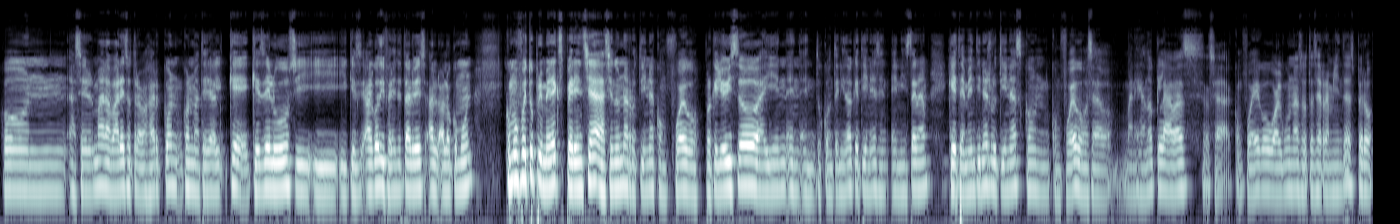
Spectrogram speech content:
con hacer malabares o trabajar con, con material que, que es de luz y, y, que es algo diferente tal vez a, lo común, ¿cómo fue tu primera experiencia haciendo una rutina con fuego? Porque yo he visto ahí en, en, tu contenido que tienes en, Instagram que también tienes rutinas con, con fuego, o sea, manejando clavas, o sea, con fuego o algunas otras herramientas, pero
